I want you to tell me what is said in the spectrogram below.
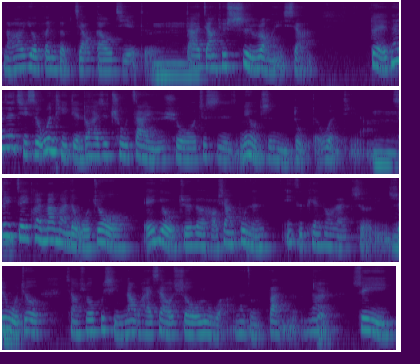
然后又分一个比较高阶的，嗯，大家这样去试 run 一下。对，但是其实问题点都还是出在于说，就是没有知名度的问题啊。嗯，所以这一块慢慢的，我就哎有觉得好像不能一直偏重在这里，所以我就想说，不行，那我还是要收入啊，那怎么办呢？那对所以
